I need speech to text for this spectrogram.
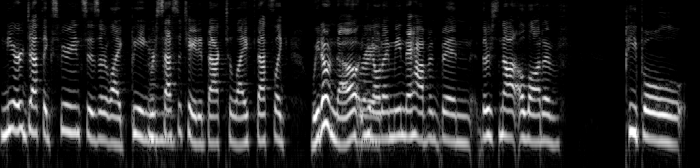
near death experiences or like being mm-hmm. resuscitated back to life, that's like we don't know. You know what I mean? They haven't been. There's not a lot of people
